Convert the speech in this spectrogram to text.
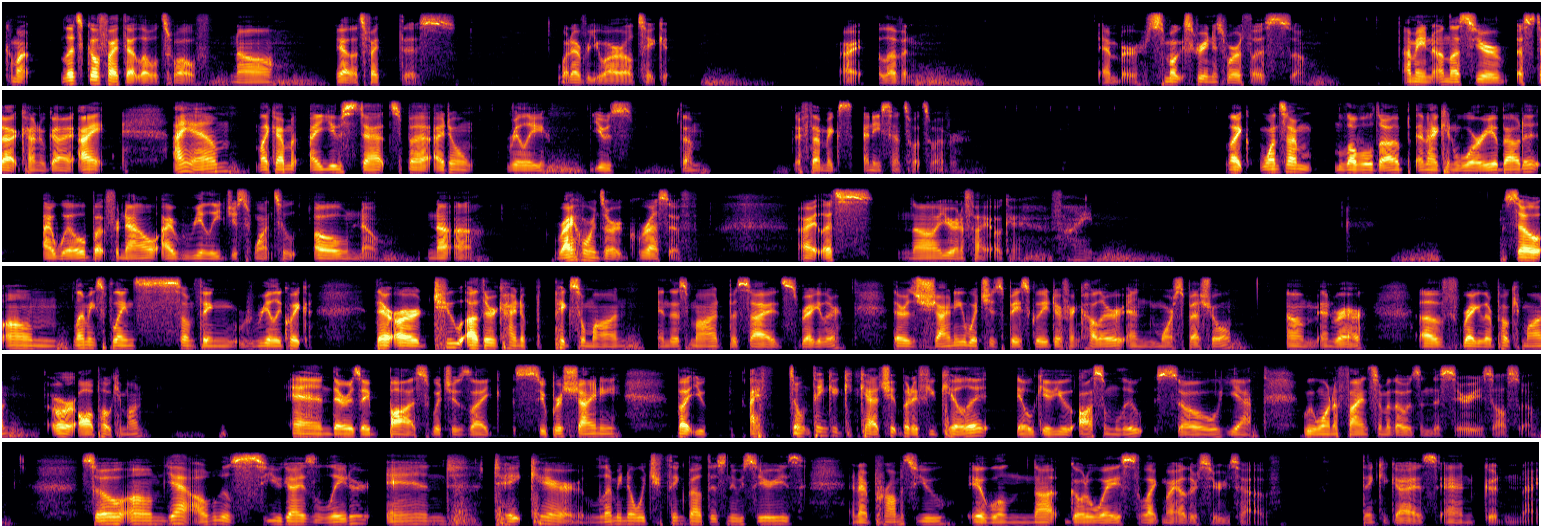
Come on. Let's go fight that level 12. No. Yeah, let's fight this. Whatever you are, I'll take it. Alright, 11. Ember. Smokescreen is worthless, so. I mean, unless you're a stat kind of guy. I I am. Like I'm I use stats, but I don't really use them. If that makes any sense whatsoever. Like once I'm leveled up and I can worry about it, I will, but for now I really just want to oh no. Nuh-uh. Rhyhorns are aggressive. Alright, let's no, you're in a fight. Okay. Fine. So, um, let me explain something really quick. There are two other kind of Pixelmon in this mod besides regular. There's Shiny, which is basically a different color and more special, um, and rare, of regular Pokemon, or all Pokemon. And there is a boss, which is like super shiny, but you, I don't think you can catch it, but if you kill it, it'll give you awesome loot. So yeah, we want to find some of those in this series also. So um yeah, I will see you guys later and take care. Let me know what you think about this new series and I promise you it will not go to waste like my other series have. Thank you guys and good night.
